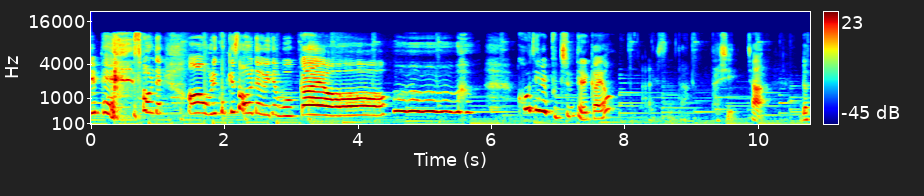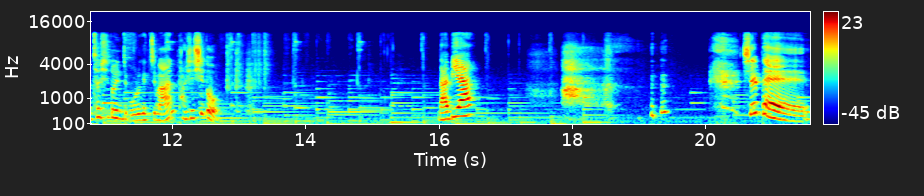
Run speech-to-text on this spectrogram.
실패. 서울대. 아, 우리 쿠키 서울대 의대 못 가요. 코디를 붙이면 될까요? 알겠습니다. 다시. 자, 몇 차 시도인지 모르겠지만 다시 시도. 나비야. 하. 실패.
